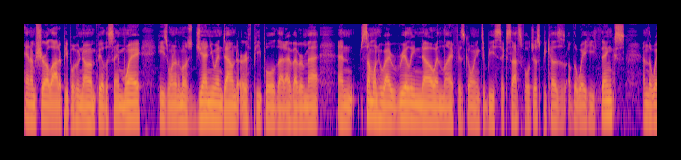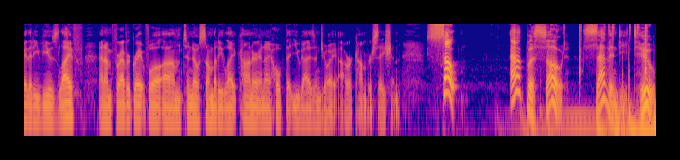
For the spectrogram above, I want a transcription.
And I'm sure a lot of people who know him feel the same way. He's one of the most genuine, down to earth people that I've ever met, and someone who I really know in life is going to be successful just because of the way he thinks and the way that he views life. And I'm forever grateful um, to know somebody like Connor, and I hope that you guys enjoy our conversation. So, episode 72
